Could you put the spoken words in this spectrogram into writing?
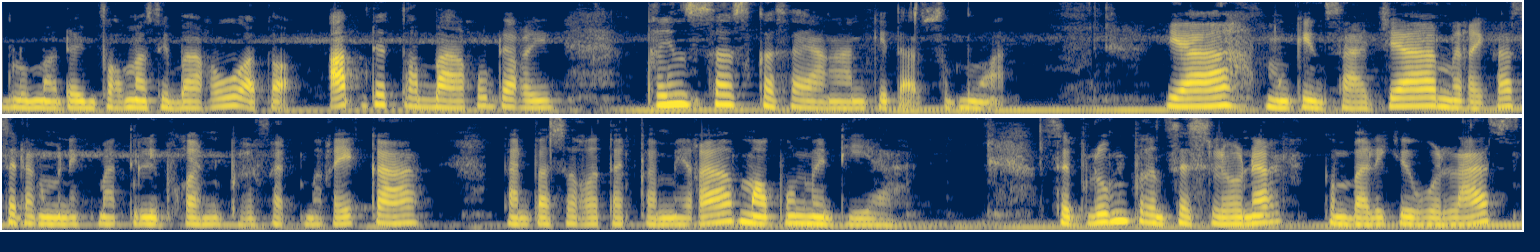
belum ada informasi baru atau update terbaru dari princess kesayangan kita semua. Ya, mungkin saja mereka sedang menikmati liburan privat mereka tanpa sorotan kamera maupun media sebelum Princess Leonard kembali ke Welas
